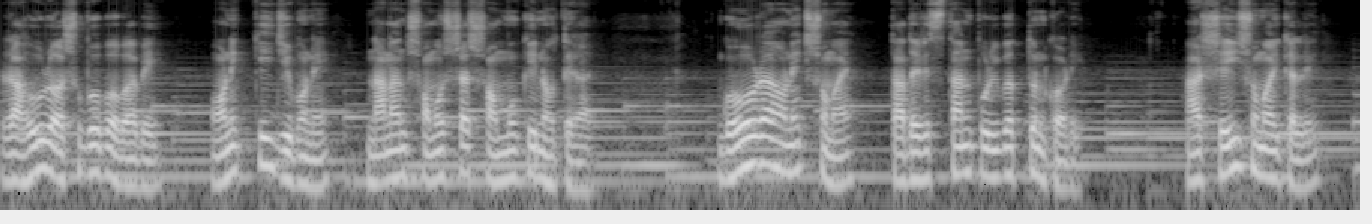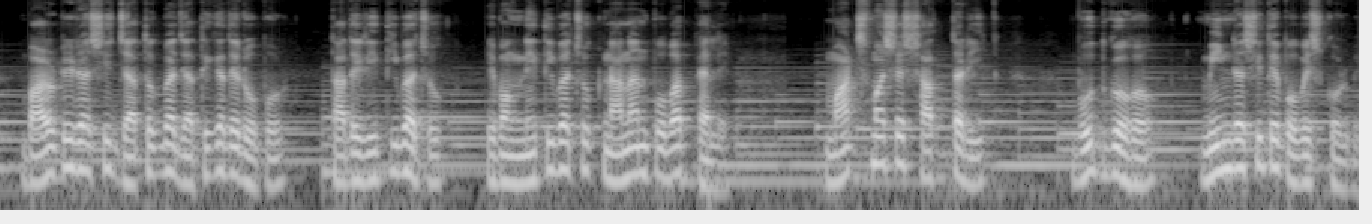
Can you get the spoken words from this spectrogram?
রাহুর অশুভ প্রভাবে অনেককেই জীবনে নানান সমস্যার সম্মুখীন হতে হয়। গ্রহরা অনেক সময় তাদের স্থান পরিবর্তন করে। আর সেই সময়কালে বারোটি রাশির জাতক বা জাতিকাদের ওপর তাদের ইতিবাচক এবং নেতিবাচক নানান প্রভাব ফেলে। মার্চ মাসের সাত তারিখ বুধ গ্রহ মীন রাশিতে প্রবেশ করবে।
